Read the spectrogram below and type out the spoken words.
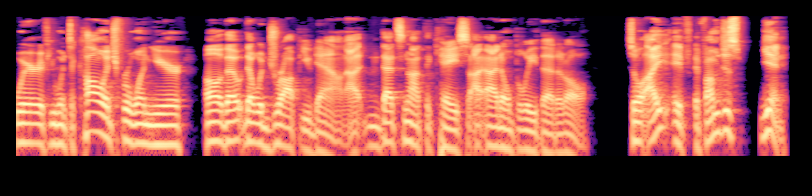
Where if you went to college for one year, oh, that, that would drop you down. I, that's not the case. I, I don't believe that at all. So I, if, if I'm just, again,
